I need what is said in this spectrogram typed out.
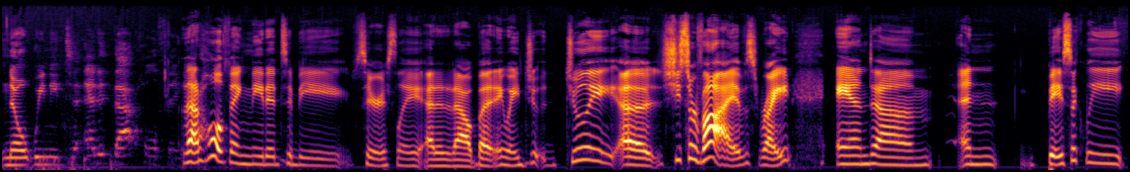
nope we need to edit that whole thing that whole thing needed to be seriously edited out. But anyway, Ju- Julie, uh, she survives, right? And um, and basically,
